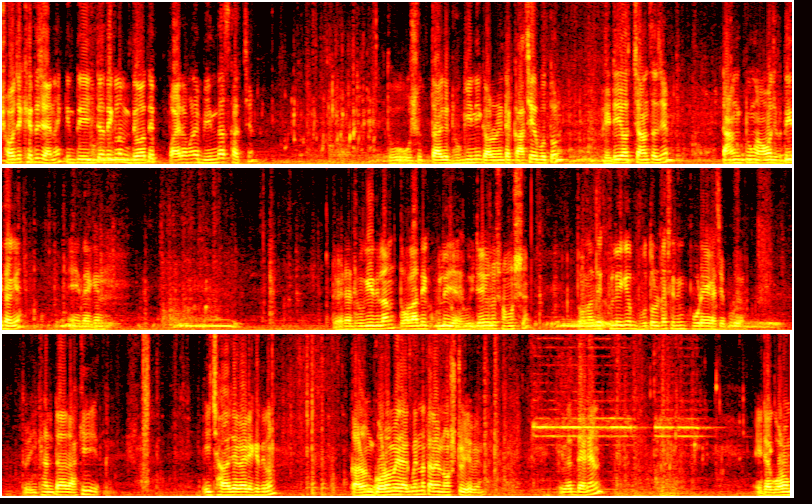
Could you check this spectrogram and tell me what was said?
সহজে খেতে চায় না, কিন্তু এইটা দেখলাম দেওয়াতে পায়রা মানে বিন্দাস খাচ্ছে। তো ওষুধটা আগে ঢুকিয়ে কারণ এটা কাচের বোতল, ফেটে যাওয়ার চান্স আছে। টাং টুং আওয়াজ হতেই থাকে। এই দেখেন। তো এটা ঢুকিয়ে দিলাম তলা দিয়ে খুলে যায়, ওইটাই হলো সমস্যা। তলা দিয়ে খুলে গিয়ে বোতলটা সেদিন পড়ে গেছে পুরো। তো এইখানটা রাখি। এই ছাড়া জায়গায় রেখে দিলাম। কারণ গরমে রাখবেন না, তাহলে নষ্ট হয়ে যাবে। এবার দেখেন, এটা গরম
